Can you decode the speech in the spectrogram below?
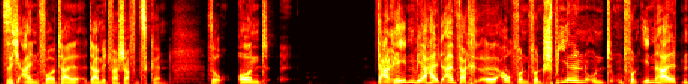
sich einen Vorteil damit verschaffen zu können. So, und da reden wir halt einfach äh, auch von, von Spielen und, und von Inhalten,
